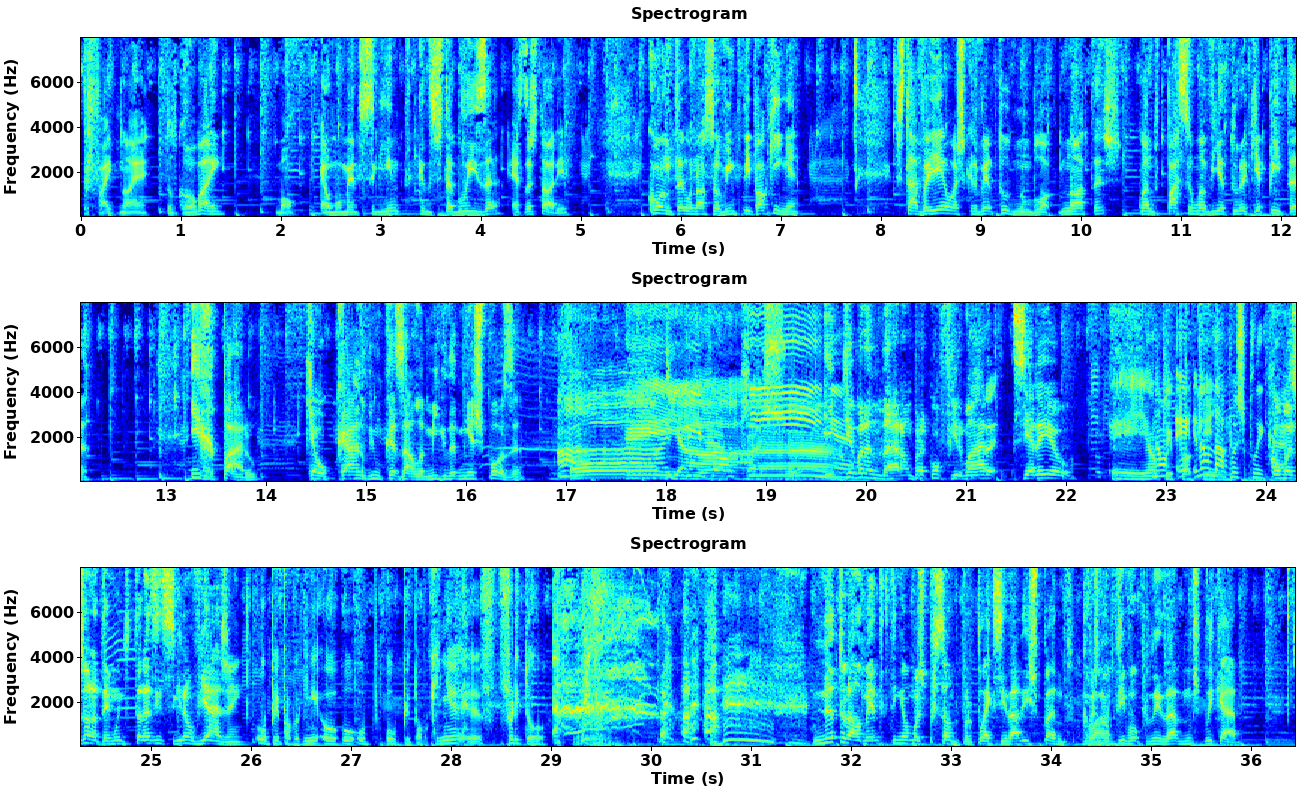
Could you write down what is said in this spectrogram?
Perfeito, não é? Tudo correu bem. Bom, é o momento seguinte que desestabiliza esta história. Conta o nosso ouvinte Pipoquinha. Estava eu a escrever tudo num bloco de notas quando passa uma viatura que apita. E reparo que é o carro de um casal amigo da minha esposa. Ai, Eia. E pipoquinha. que abrandaram para confirmar se era eu. Ei, ó Não, é- não dá para explicar. Como a zona tem muito trânsito, seguiram viagem. O pipoquinha, o, o, o, o pipoquinha eh, fritou. Naturalmente que tinha uma expressão de perplexidade e espanto, mas não tive a oportunidade de me explicar.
